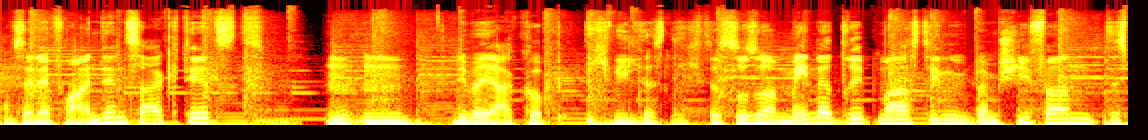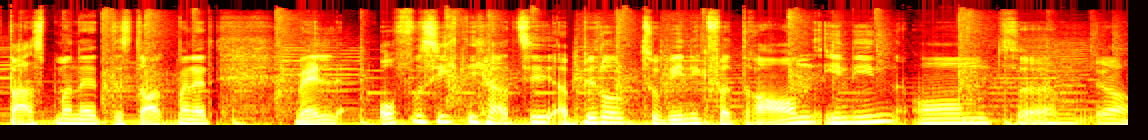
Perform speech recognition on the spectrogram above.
Und seine Freundin sagt jetzt, "Mm, mm, lieber Jakob, ich will das nicht. Dass du so einen Männertrip machst irgendwie beim Skifahren, das passt mir nicht, das taugt mir nicht, weil offensichtlich hat sie ein bisschen zu wenig Vertrauen in ihn und ähm, ja,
